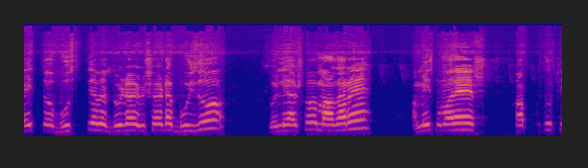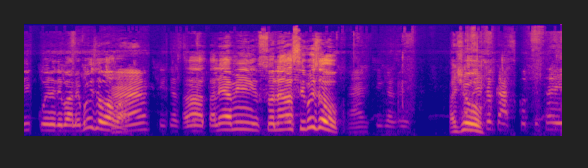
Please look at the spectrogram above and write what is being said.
এই তো বুঝতে হবে বিষয়টা বিষয়টা বুঝো। চলে আসো মাজারে আমি তোমারে সবকিছু ঠিক করে দিবানে বুঝছ বাবা? হ্যাঁ ঠিক আছে। হ্যাঁ তাহলে আমি চলে যাচ্ছি বুঝছ? হ্যাঁ ঠিক আছে। আসো। কাজ করতে চাই।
